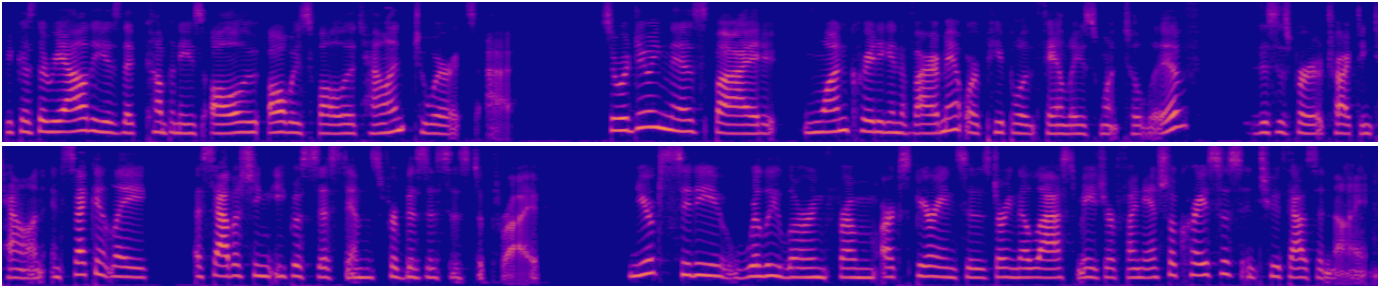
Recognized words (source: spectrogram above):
Because the reality is that companies all, always follow the talent to where it's at. So we're doing this by one, creating an environment where people and families want to live. This is for attracting talent. And secondly, establishing ecosystems for businesses to thrive. New York City really learned from our experiences during the last major financial crisis in 2009.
